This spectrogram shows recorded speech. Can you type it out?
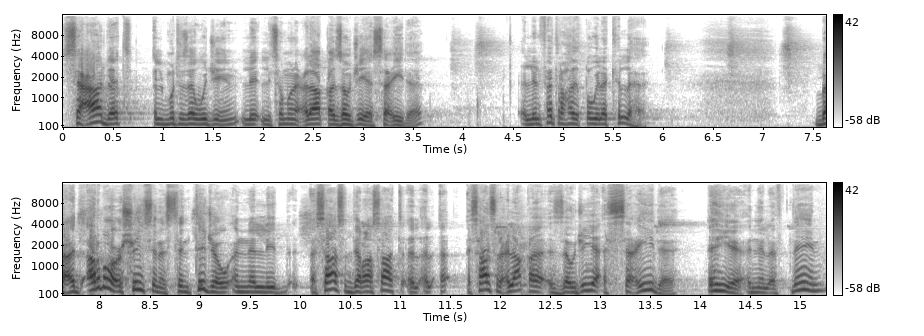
سعادة المتزوجين اللي يسمونها علاقة زوجية سعيدة اللي الفترة هذه الطويله كلها. بعد 24 سنة استنتجوا أن اللي أساس الدراسات ال- ال- أساس العلاقة الزوجية السعيدة هي أن الاثنين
